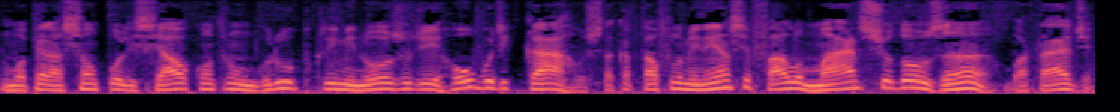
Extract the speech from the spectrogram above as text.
numa operação policial contra um grupo criminoso de roubo de carros. Da capital fluminense fala o Márcio Douzan. Boa tarde.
